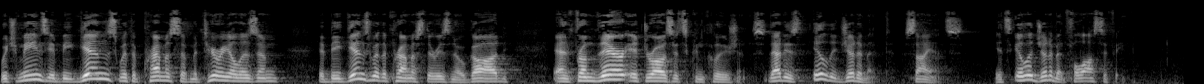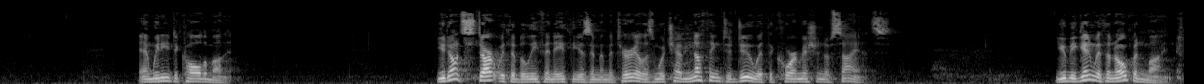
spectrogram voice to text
Which means it begins with the premise of materialism, it begins with the premise there is no God, and from there it draws its conclusions. That is illegitimate science. It's illegitimate philosophy. And we need to call them on it. You don't start with a belief in atheism and materialism, which have nothing to do with the core mission of science. You begin with an open mind.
